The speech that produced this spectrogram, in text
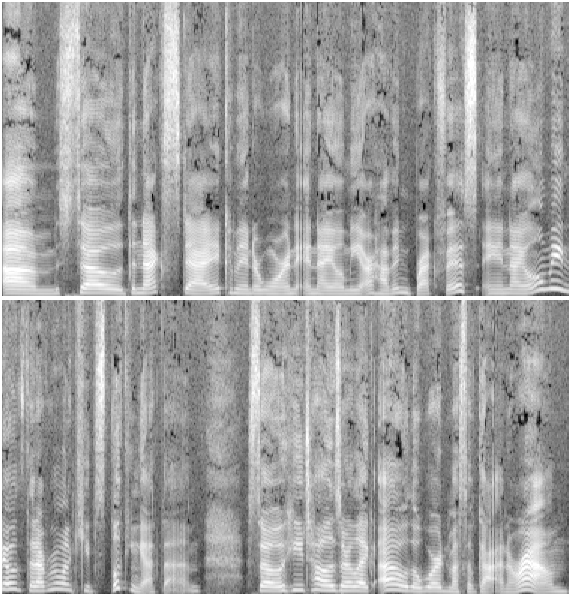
Um, so the next day, Commander Warren and Naomi are having breakfast, and Naomi notes that everyone keeps looking at them. So he tells her, like, oh, the word must have gotten around.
